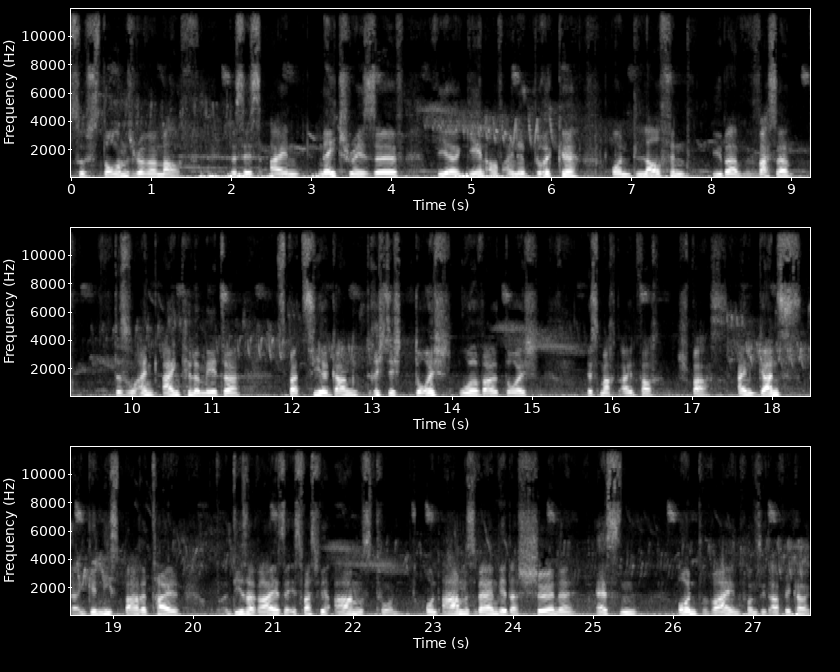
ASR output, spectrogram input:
zu Storms River Mouth. Das ist ein Nature Reserve. Wir gehen auf eine Brücke und laufen über Wasser. Das ist so ein, ein Kilometer Spaziergang, richtig durch Urwald durch. Es macht einfach Spaß. Ein ganz genießbarer Teil dieser Reise ist, was wir abends tun. Und abends werden wir das schöne Essen und Wein von Südafrika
